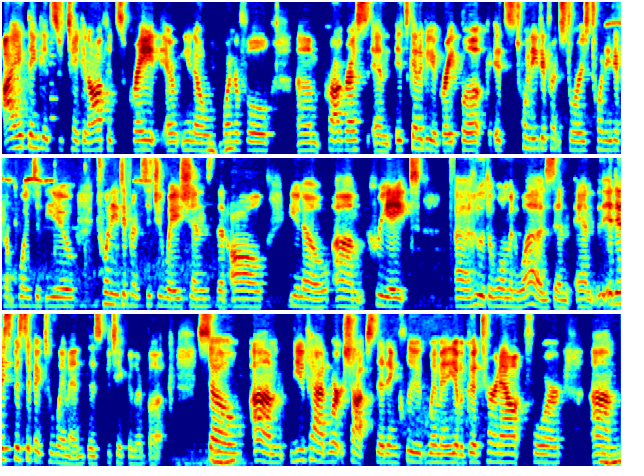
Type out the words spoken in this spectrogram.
I think it's taken off. It's great, er, you know, mm-hmm. wonderful um, progress, and it's going to be a great book. It's 20 different stories, 20 different points of view, 20 different situations that all you know um, create uh, who the woman was and and it is specific to women this particular book so mm-hmm. um, you've had workshops that include women you have a good turnout for um, mm-hmm.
